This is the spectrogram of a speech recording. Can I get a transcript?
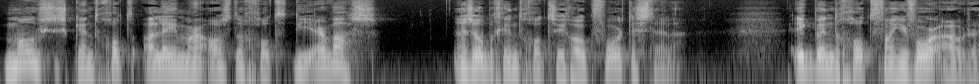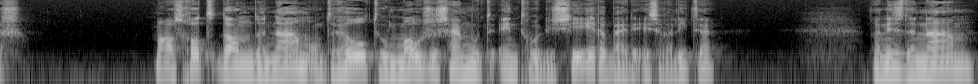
Mozes kent God alleen maar als de God die er was. En zo begint God zich ook voor te stellen. Ik ben de God van je voorouders. Maar als God dan de naam onthult hoe Mozes hem moet introduceren bij de Israëlieten, dan is de naam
